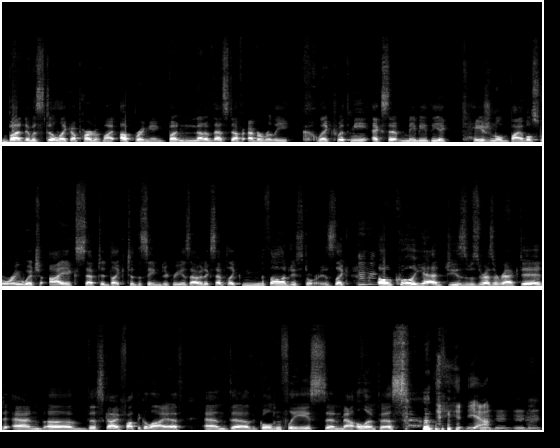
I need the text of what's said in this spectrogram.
but it was still like a part of my upbringing. But none of that stuff ever really clicked with me, except maybe the occasional Bible story, which I accepted like to the same degree as I would accept like mythology stories. Like, Mhm. oh, cool, yeah, Jesus was resurrected, and uh, this guy fought the Goliath, and uh, the Golden Fleece, and Mount Olympus, yeah. Mhm, mhm.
